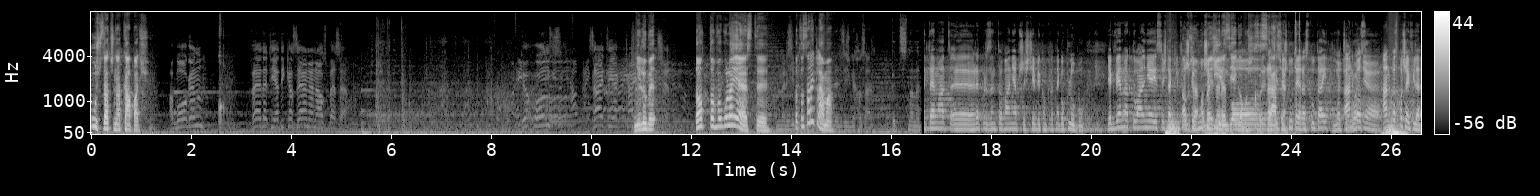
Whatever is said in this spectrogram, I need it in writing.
usz zaczyna kapać. Nie lubię... Co to w ogóle jest, ty? Co to za reklama? Temat e, reprezentowania przez ciebie konkretnego klubu. Jak wiemy, aktualnie jesteś takim troszkę obejrzę włóczykijem, Reziego, bo się bo zestracie. raz jesteś tutaj, raz tutaj. Dlaczego Ankos, nie? Ankos, poczekaj chwilę.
